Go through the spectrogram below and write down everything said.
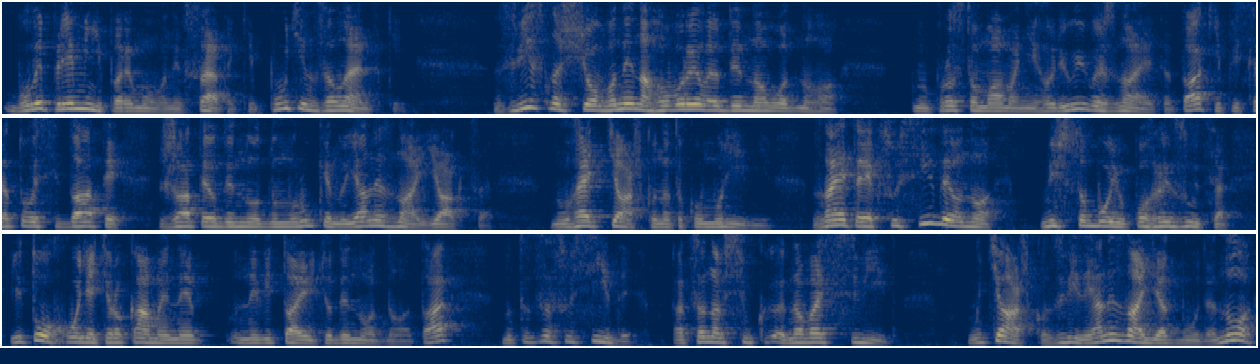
були прямі перемовини, все-таки Путін Зеленський. Звісно, що вони наговорили один на одного. Ну просто мама не горюй, ви ж знаєте, так? І після того сідати, жати один одному руки, ну я не знаю, як це. Ну, геть тяжко на такому рівні. Знаєте, як сусіди воно між собою погризуться, і то ходять роками, не, не вітають один одного, так? Ну, то це сусіди, а це на, всю, на весь світ. Ну, тяжко, звісно. Я не знаю, як буде. Ну,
